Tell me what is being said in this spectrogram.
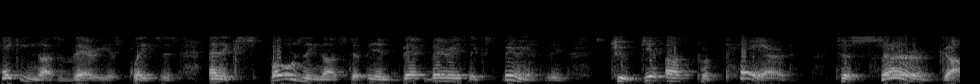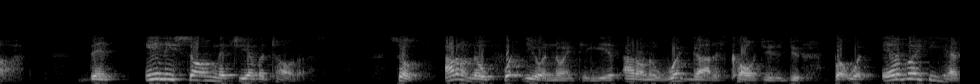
taking us various places and exposing us to in various experiences to get us prepared to serve God than any song that she ever taught us. So I don't know what your anointing is. I don't know what God has called you to do. But whatever He has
